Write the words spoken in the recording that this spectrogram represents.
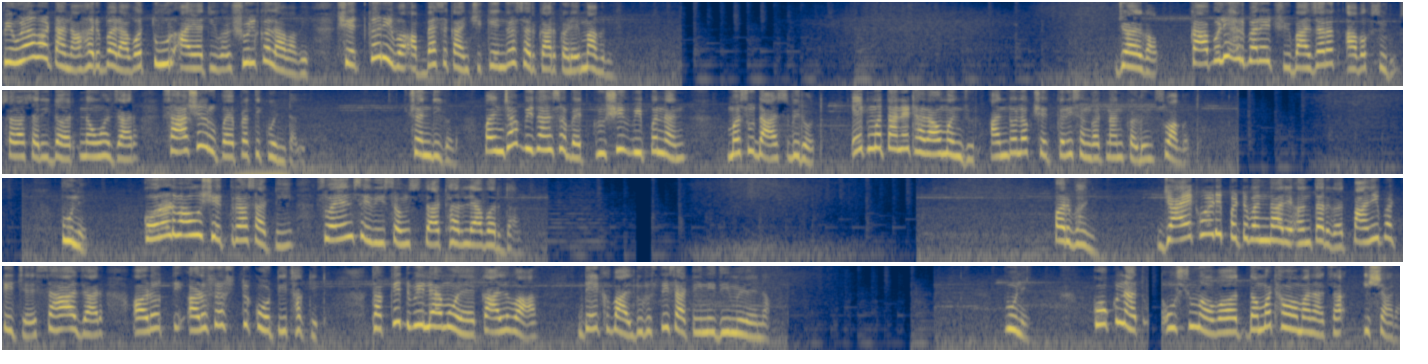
पिवळा वाटाणा हरभरा व तूर आयातीवर शुल्क लावावे शेतकरी व अभ्यासकांची केंद्र सरकारकडे मागणी. जळगाव. काबुली हरभऱ्याची बाजारात आवक सुरू सरासरी दर नऊ हजार सहाशे रुपये प्रति क्विंटल. चंदीगड. पंजाब विधानसभेत कृषी विपणन मसुदास विरोध एकमताने ठराव मंजूर आंदोलक शेतकरी संघटनांकडून स्वागत. पुणे. कोरडवाहू क्षेत्रासाठी स्वयंसेवी संस्था ठरल्या वरदान परभणी. जायकवाडी पटबंधारे अंतर्गत पाणीपट्टीचे सहा हजार अडोती अडुसष्ट कोटी थकीत. थकीत बिल्यामुळे कालवा देखभाल दुरुस्तीसाठी निधी मिळेना. पुणे. कोकणात उष्म व दमट हवामानाचा इशारा.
